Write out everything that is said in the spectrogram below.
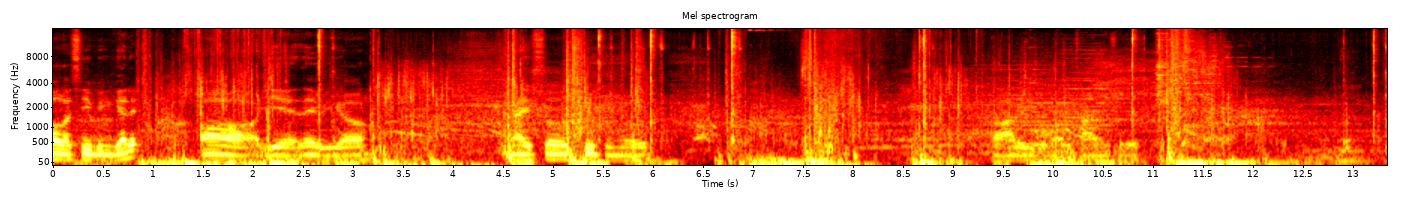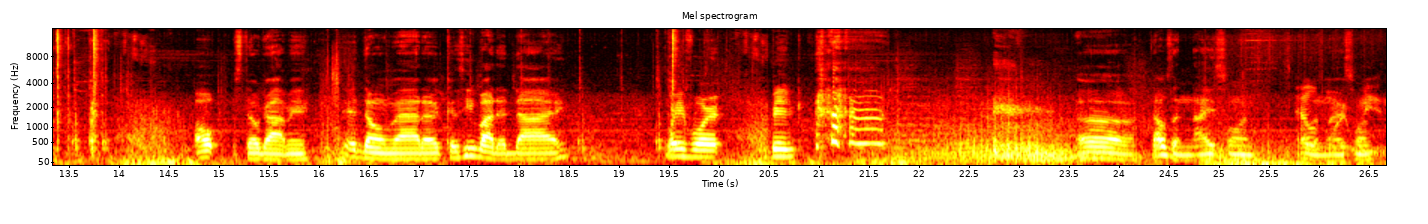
Oh, let's see if we can get it. Oh, yeah, there we go. Nice little super move. Oh, I don't even know the timing for this. Oh, still got me. It don't matter, because he about to die. Wait for it. Bink. uh, that was a nice one. That was a nice one.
